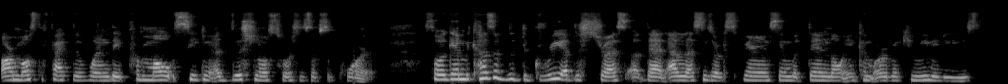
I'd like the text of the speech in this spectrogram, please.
are most effective when they promote seeking additional sources of support so again, because of the degree of the stress uh, that adolescents are experiencing within low income urban communities,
